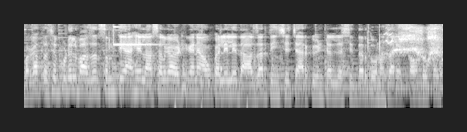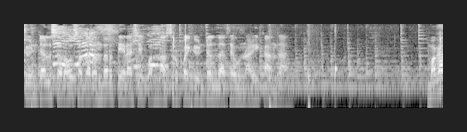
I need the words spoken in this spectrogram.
बघा तसे पुढील बाजार समिती आहे. लासलगाव या ठिकाणी अवकालेले दहा हजार तीनशे चार क्विंटल जशी दर दोन हजार एकावन्न रुपये क्विंटल सर्वसाधारण दर तेराशे पन्नास रुपये क्विंटल जाते उन्हाळी कांदा. बघा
